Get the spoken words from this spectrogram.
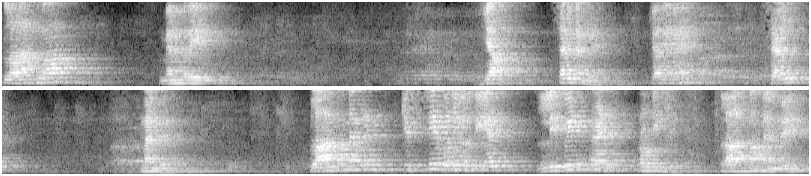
प्लाज्मा मेम्ब्रेन या सेल मेम्ब्रेन क्या नेम है? सेल मेम्ब्रेन प्लाज्मा मेम्ब्रेन किससे बनी होती है? लिपिड एंड प्रोटीन से। Plasma membrane.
